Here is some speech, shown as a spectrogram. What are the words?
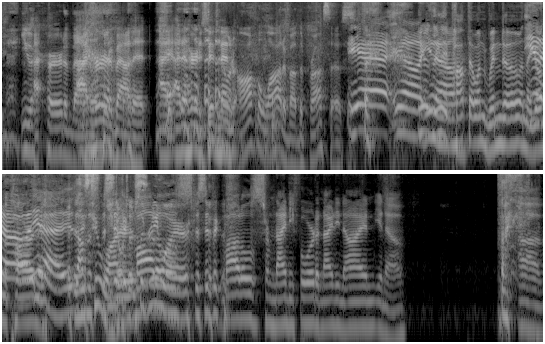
You heard about I it. heard about it. I, I heard it didn't. know an awful lot about the process. yeah, you know, You you know, know, they pop that one window and they go in the Yeah, car. and Yeah, they- it's on these the two specific wires. Touch the green models, wire. specific models from '94 to '99. You know. Um,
